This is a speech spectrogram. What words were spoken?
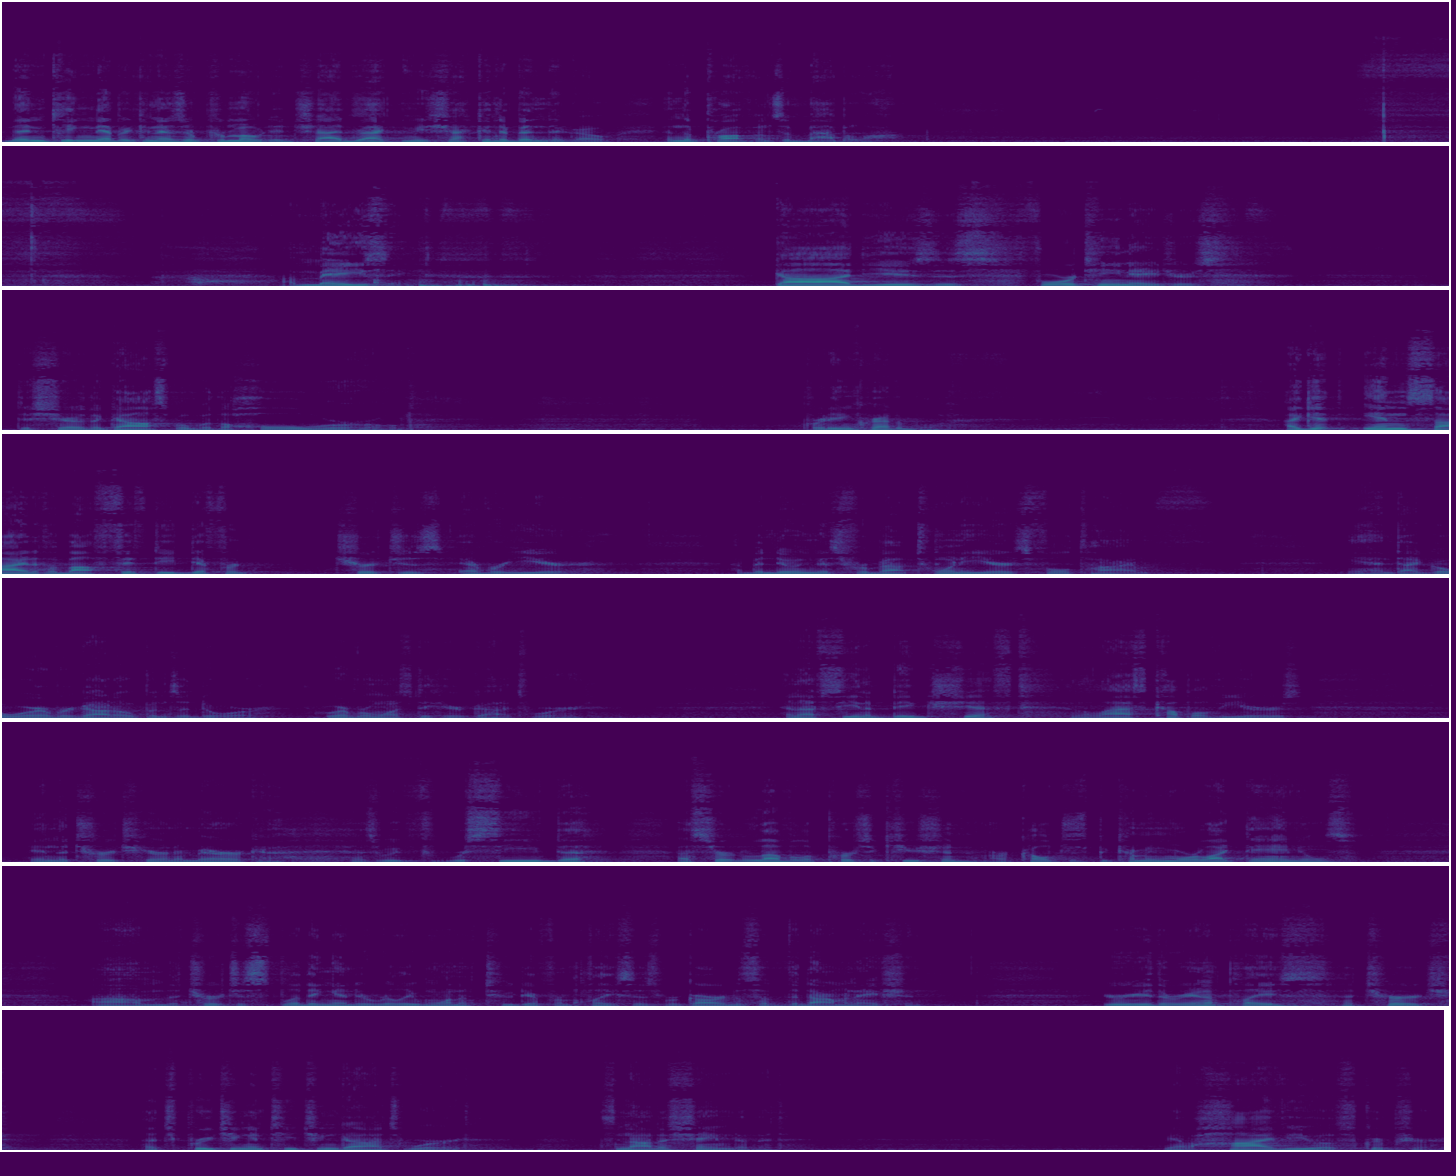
Then King Nebuchadnezzar promoted Shadrach, Meshach, and Abednego in the province of Babylon. Amazing. God uses four teenagers to share the gospel with the whole world. Pretty incredible. I get inside of about 50 different churches every year. I've been doing this for about 20 years full time. And I go wherever God opens a door, whoever wants to hear God's word. And I've seen a big shift in the last couple of years in the church here in America as we've received a, a certain level of persecution. Our culture is becoming more like Daniel's. Um, the church is splitting into really one of two different places, regardless of denomination. You're either in a place, a church, that's preaching and teaching God's word. It's not ashamed of it. You have a high view of Scripture.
